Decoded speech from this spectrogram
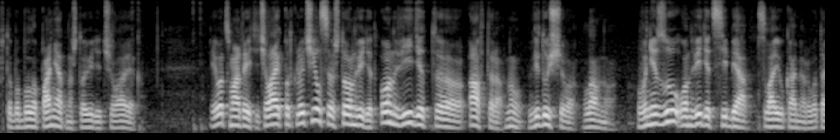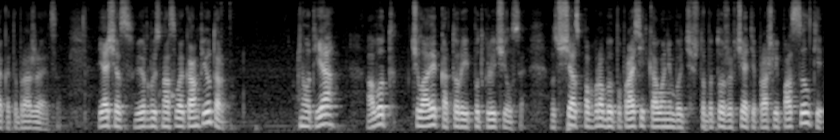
чтобы было понятно, что видит человек. И вот смотрите, человек подключился, что он видит? Он видит э, автора, ну, ведущего главного. Внизу он видит себя, свою камеру, вот так отображается. Я сейчас вернусь на свой компьютер. Вот я, а вот человек, который подключился. Вот сейчас попробую попросить кого-нибудь, чтобы тоже в чате прошли по ссылке,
